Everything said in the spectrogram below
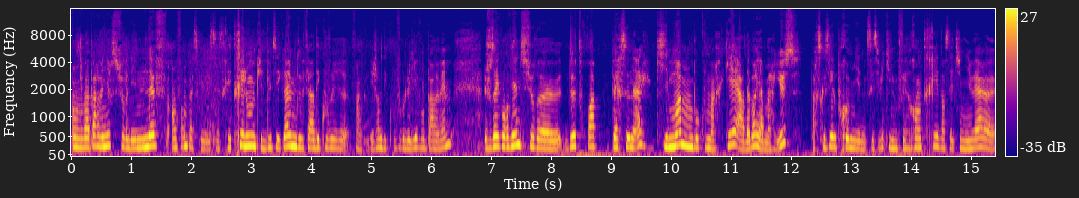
On va pas revenir sur les neuf enfants parce que ce serait très long et puis le but c'est quand même de faire découvrir, enfin que les gens découvrent le livre par eux-mêmes. Je voudrais qu'on revienne sur euh, deux, trois personnages qui moi m'ont beaucoup marqué. Alors d'abord il y a Marius, parce que c'est le premier, donc c'est celui qui nous fait rentrer dans cet univers. Euh.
